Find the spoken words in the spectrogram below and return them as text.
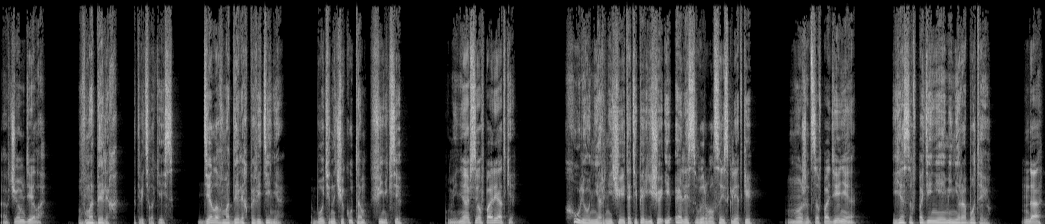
А в чем дело?» «В моделях», – ответила Кейс. «Дело в моделях поведения. Будь начеку там, в Фениксе». «У меня все в порядке», Хулио нервничает, а теперь еще и Элис вырвался из клетки. Может, совпадение? Я совпадениями не работаю. Да,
